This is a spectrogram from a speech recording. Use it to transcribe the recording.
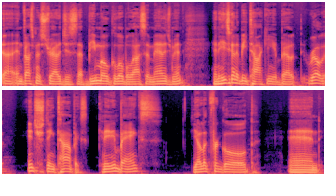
uh, investment strategist at BMO Global Asset Management, and he's going to be talking about real interesting topics: Canadian banks, the outlook for gold, and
